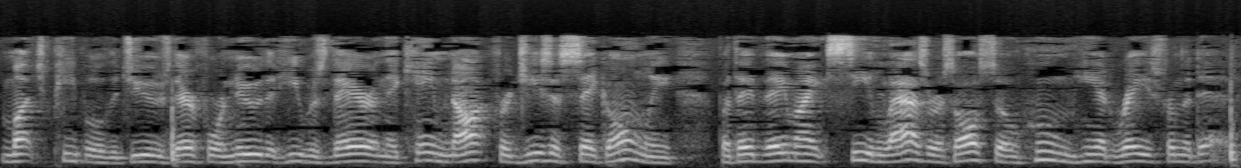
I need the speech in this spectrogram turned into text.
much people the Jews therefore knew that he was there, and they came not for Jesus' sake only, but that they might see Lazarus also, whom he had raised from the dead.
